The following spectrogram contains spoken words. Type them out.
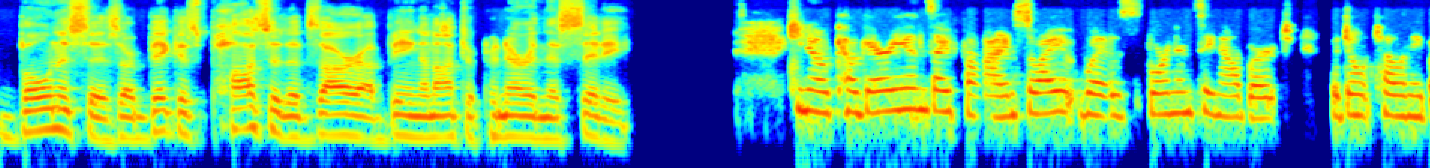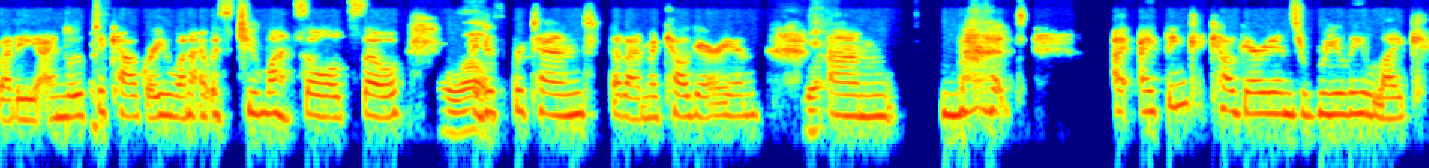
bonuses or biggest positives are of being an entrepreneur in this city you know, Calgarians, I find. So I was born in St. Albert, but don't tell anybody. I moved to Calgary when I was two months old. So oh, wow. I just pretend that I'm a Calgarian. Yeah. Um, but I, I think Calgarians really like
